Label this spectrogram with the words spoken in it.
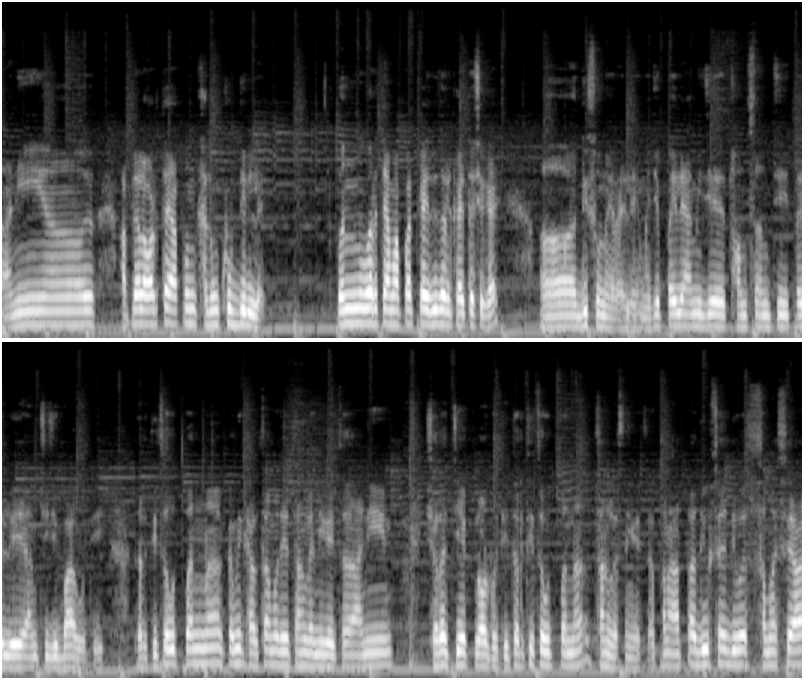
आणि आपल्याला वाटतं आहे आपण खालून खूप दिलेलं आहे. पण वर त्या मापात काही रिझल्ट काय तसे काय? दिसून नाही राहिले. म्हणजे पहिले आम्ही जे थॉम्सनची पहिले आमची जी बाग होती तर तिचं उत्पन्न कमी खर्चामध्ये चांगलं निघायचं आणि शरदची एक प्लॉट होती तर तिचं उत्पन्न चांगलंच निघायचं. पण आता दिवसेंदिवस समस्या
